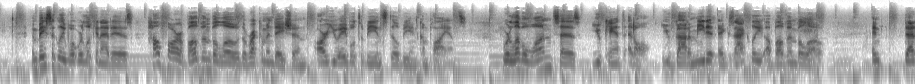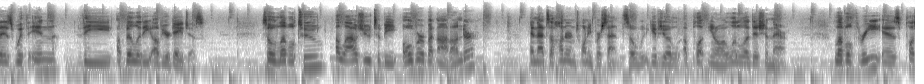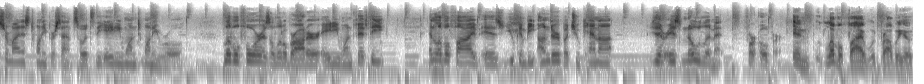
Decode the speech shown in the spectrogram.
And basically, what we're looking at is how far above and below the recommendation are you able to be and still be in compliance? Where level one says you can't at all. You've got to meet it exactly above and below. And that is within the ability of your gauges. So level two allows you to be over but not under, and that's 120%. So it gives you a, a you know a little addition there. Level three is plus or minus 20%, so it's the 80-120 rule. Level four is a little broader, 80-150, and level five is you can be under but you cannot there is no limit for over. And level five would probably uh,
